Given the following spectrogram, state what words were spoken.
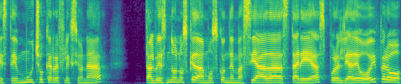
este, mucho que reflexionar. Tal vez no nos quedamos con demasiadas tareas por el día de hoy, pero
